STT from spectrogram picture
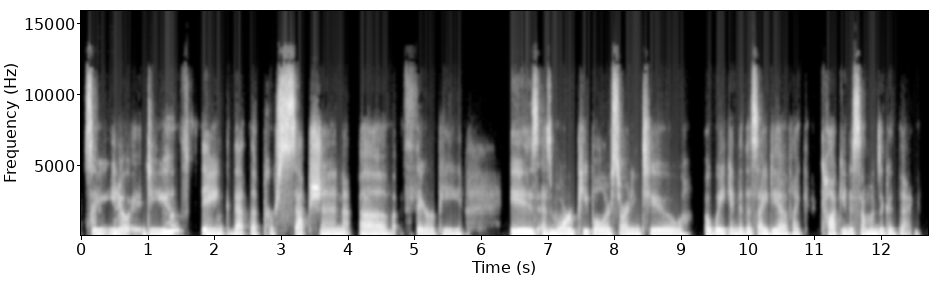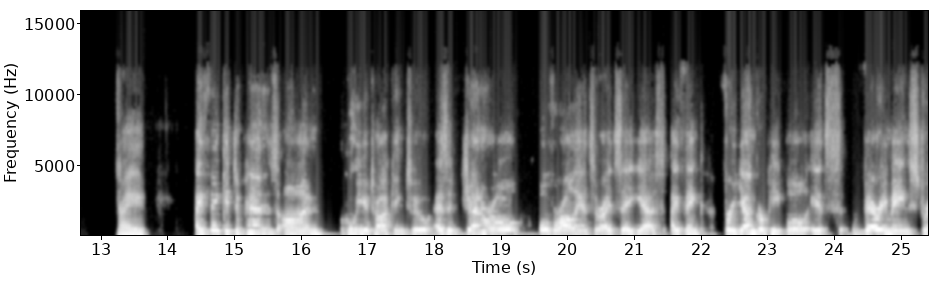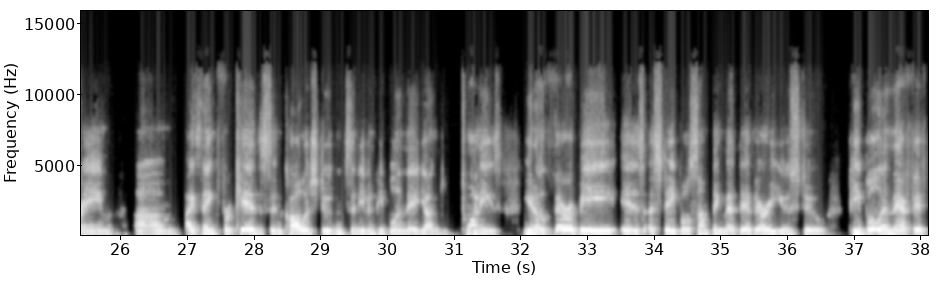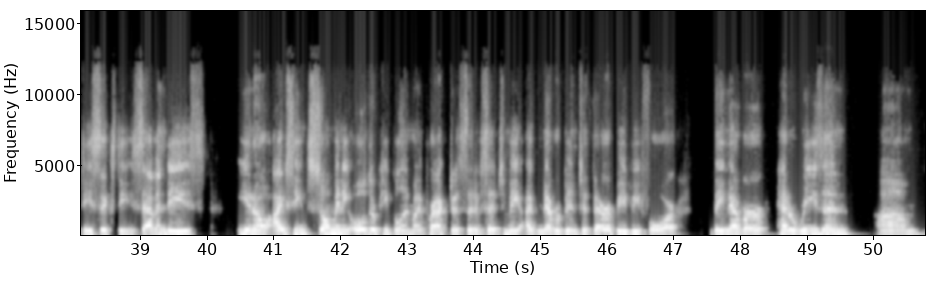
so, you know, do you think that the perception of therapy is as more people are starting to awaken to this idea of like talking to someone's a good thing, right? I think it depends on who are you're talking to. As a general overall answer, I'd say yes. I think for younger people, it's very mainstream. Um, I think for kids and college students and even people in their young 20s, you know, therapy is a staple, something that they're very used to. People in their 50s, 60s, 70s, you know, I've seen so many older people in my practice that have said to me, I've never been to therapy before. They never had a reason um,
